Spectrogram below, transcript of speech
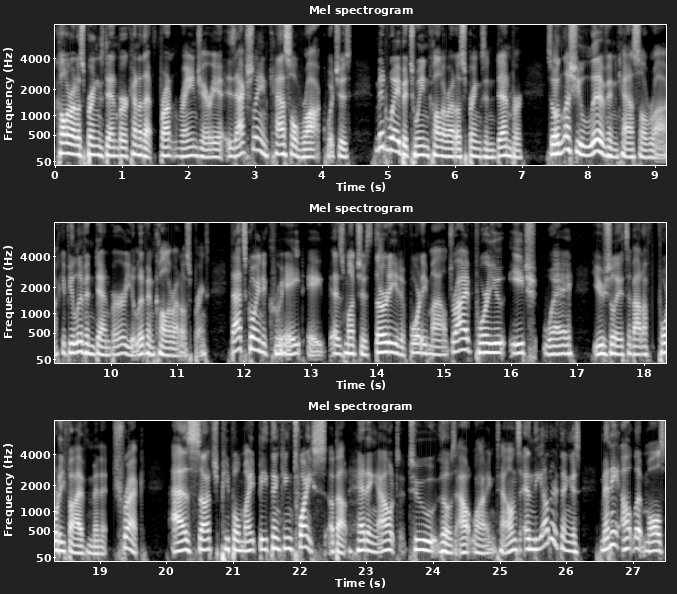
Colorado Springs, Denver, kind of that front range area, is actually in Castle Rock, which is midway between Colorado Springs and Denver. So, unless you live in Castle Rock, if you live in Denver you live in Colorado Springs, that's going to create a as much as 30 to 40 mile drive for you each way. Usually, it's about a 45 minute trek. As such, people might be thinking twice about heading out to those outlying towns. And the other thing is, many outlet malls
